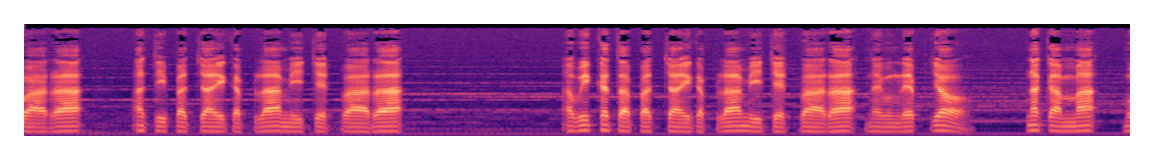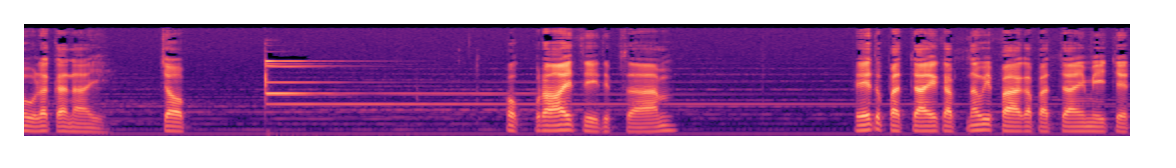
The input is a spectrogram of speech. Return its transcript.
วาระ อธิปัจจัยกับละมีเจ็ดวาระ อวิคตปัจจัยกับละมีเจ็ดวาระในวงเล็บย่อนกรรมะ มูลกนัย จบ 643 เหตุปัจจัยกับนวิปากปัจจัยมีเจ็ด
